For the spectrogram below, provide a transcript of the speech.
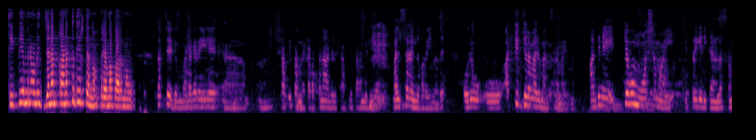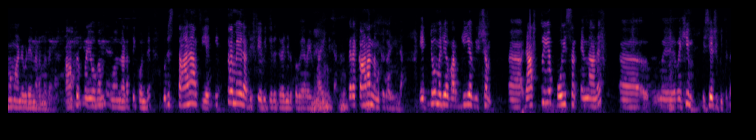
സി പി എമ്മിനോട് ജനം കണക്ക് തീർത്തെന്നും രമ പറഞ്ഞു. തീർച്ചയായിട്ടും. വടകരയിലെ ഷാഫി പറമ്പിൽ കടത്തനാടിൽ ഷാഫി പറമ്പിലെ മത്സരം എന്ന് പറയുന്നത് ഒരു അത്യുജ്വലമായ ഒരു മത്സരമായിരുന്നു. അതിനെ ഏറ്റവും മോശമായി ചിത്രീകരിക്കാനുള്ള ശ്രമമാണ് ഇവിടെ നടന്നത്. കാഫിർ പ്രയോഗം നടത്തിക്കൊണ്ട് ഒരു സ്ഥാനാർത്ഥിയെ ഇത്രമേൽ അധിക്ഷേപിച്ച ഒരു തിരഞ്ഞെടുപ്പ് വേറെ ഉണ്ടായിട്ടില്ല. വേറെ കാണാൻ നമുക്ക് കഴിയില്ല. ഏറ്റവും വലിയ വർഗീയ വിഷം രാഷ്ട്രീയ പോയിസൺ എന്നാണ് റഹീം വിശേഷിപ്പിച്ചത്.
